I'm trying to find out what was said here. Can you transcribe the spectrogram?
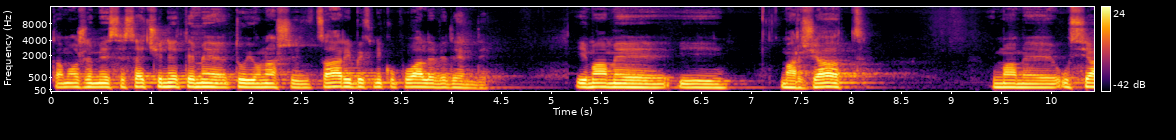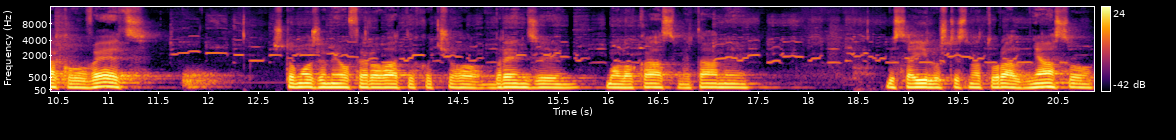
Та можеме се се чинете ме туј у наши цари бих ни купувале веденде. Имаме и маржат, і маємо усяко овець, що можемо оферувати хоч чого, брензи, молока, сметани, бисаїло щось натурал, м'ясо.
